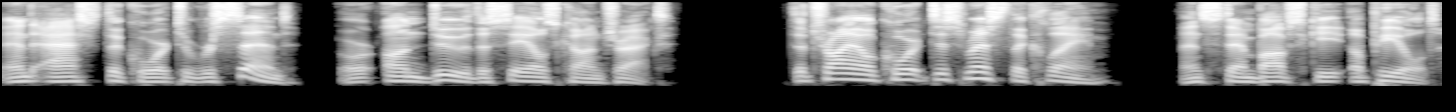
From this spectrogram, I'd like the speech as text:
and asked the court to rescind or undo the sales contract. The trial court dismissed the claim, and Stambovsky appealed.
